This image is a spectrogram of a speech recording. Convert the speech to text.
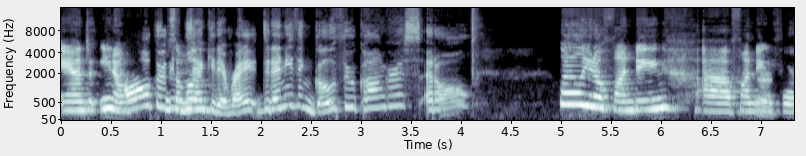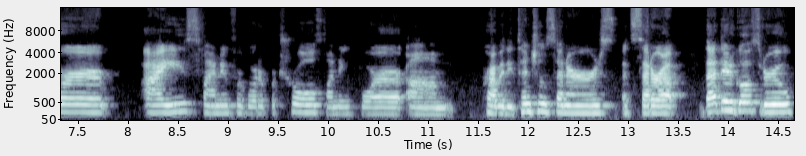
And, you know, All through the some of- executive, right? Did anything go through Congress at all? well, you know, funding, uh, funding Sure. for ICE, funding for Border Patrol, funding for um, private detention centers, et cetera. That did go through.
